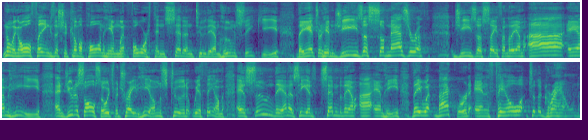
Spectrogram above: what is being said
knowing all things that should come upon him, went forth and said unto them, Whom seek ye? They answered him, Jesus of Nazareth. Jesus saith unto them, I am he. And Judas also, which betrayed him, stood with them. As soon then as he had said unto them, I am he, they went backward and fell to the ground.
